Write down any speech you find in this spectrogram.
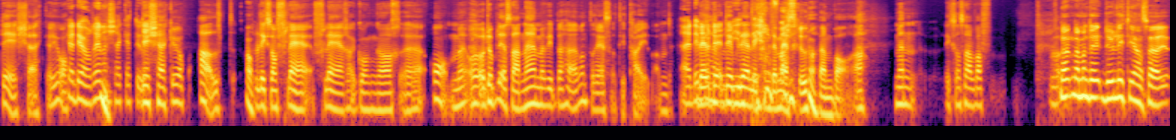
det käkar ju upp Ja, det har redan käkat upp. det käkar ju upp allt, Ja. liksom fler, flera gånger eh, om. Och, och då blir det så här, nej men vi behöver inte resa till Thailand. Nej, Det, det det, det, blir liksom det mest uppenbara. Men liksom så här, varför... va- Nej, nej, men det, det är lite grann så här,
